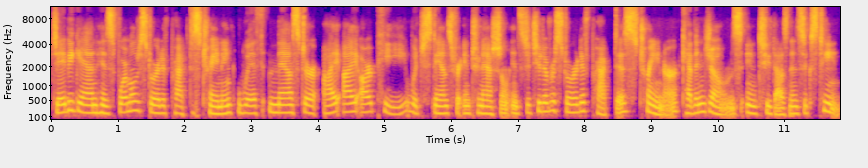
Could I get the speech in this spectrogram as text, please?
Jay began his formal restorative practice training with Master IIRP, which stands for International Institute of Restorative Practice trainer, Kevin Jones, in 2016.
